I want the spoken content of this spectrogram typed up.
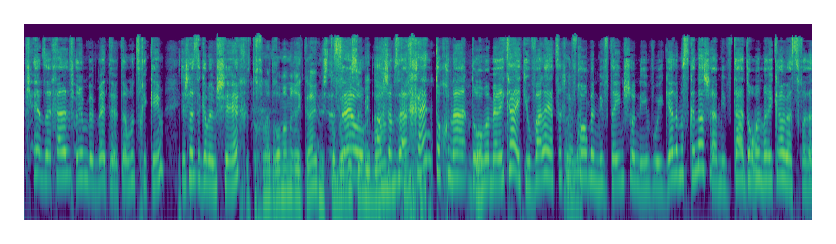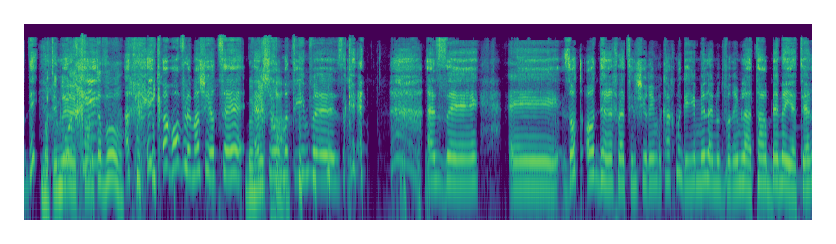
כן, זה אחד הדברים באמת היותר מצחיקים. יש לזה גם המשך. זו תוכנה דרום אמריקאית, מסתובב זהו, בסביבון. עכשיו זה אכן תוכנה דרום אמריקאית. יובל היה צריך. לבחור בין מבטאים שונים, והוא הגיע למסקנה שהמבטא הדרום אמריקאי הוא הספרדי. מתאים לכפר תבור. הכי קרוב למה שיוצא, במשחה. איכשהו מתאים וזה כן. אז אה, אה, זאת עוד דרך להציל שירים, וכך מגיעים אלינו דברים לאתר בין היתר.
